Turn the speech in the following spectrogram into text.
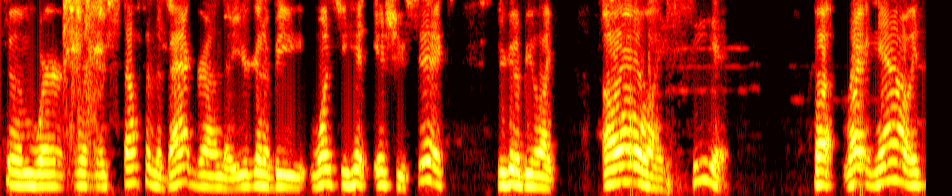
to him where, where there's stuff in the background that you're going to be, once you hit issue six, you're going to be like, oh, I see it but right now, it's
